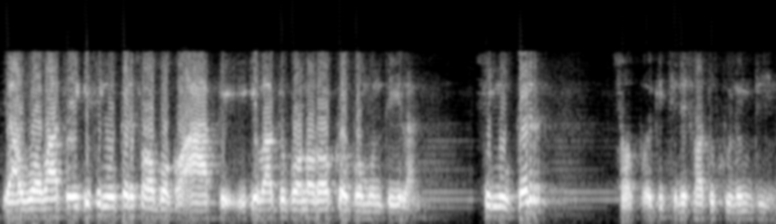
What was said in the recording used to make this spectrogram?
Ya Allah watu iki sing ngukir sapa kok api, iki watu ponorogo apa muntilan. Sing ngukir sapa iki jenis watu gunung di.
